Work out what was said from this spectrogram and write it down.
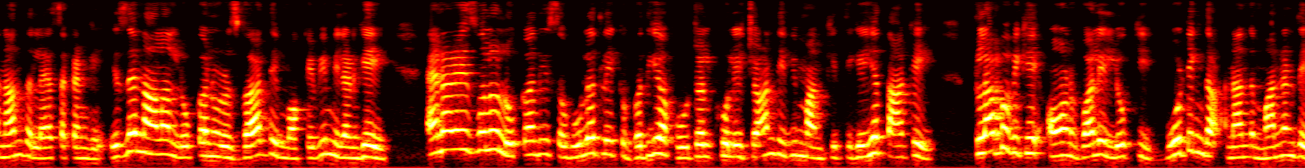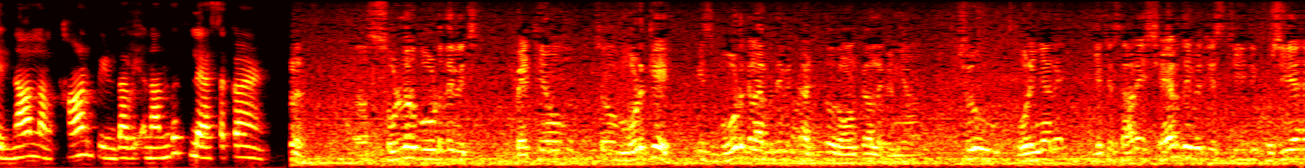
ਆਨੰਦ ਲੈ ਸਕਣਗੇ। ਇਸ ਦੇ ਨਾਲ ਨਾਲ ਲੋਕਾਂ ਨੂੰ ਰੋਜ਼ਗਾਰ ਦੇ ਮੌਕੇ ਵੀ ਮਿਲਣਗੇ। ਐਨਆਰਆਈਜ਼ ਵੱਲੋਂ ਲੋਕਾਂ ਦੀ ਸਹੂਲਤ ਲਈ ਇੱਕ ਵਧੀਆ ਹੋਟਲ ਖੋਲੇ ਜਾਣ ਦੀ ਵੀ ਮੰਗ ਕੀਤੀ ਗਈ ਹੈ ਤਾਂ ਕਿ ਕਲੱਬ ਵਿਖੇ ਆਉਣ ਵਾਲੇ ਲੋਕੀ VOTING ਦਾ ਆਨੰਦ ਮਾਣਨ ਦੇ ਨਾਲ ਨਾਲ ਖਾਣ ਪੀਣ ਦਾ ਵੀ ਆਨੰਦ ਲੈ ਸਕਣ। ਸੋਲਰ ਬੋਰਡ ਦੇ ਵਿੱਚ ਬੈਠੇ ਹੋ ਸੋ ਮੁੜ ਕੇ ਇਸ ਬੋਰਡ ਕਲੱਬ ਦੇ ਵਿੱਚ ਅੱਜ ਤੋਂ ਰੌਣਕਾਂ ਲੱਗਣੀਆਂ ਸ਼ੁਰੂ ਹੋ ਰਹੀਆਂ ਨੇ, ਜਿੱਥੇ ਸਾਰੇ ਸ਼ਹਿਰ ਦੇ ਵਿੱਚ ਇਸ ਚੀਜ਼ ਦੀ ਖੁਸ਼ੀ ਹੈ,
